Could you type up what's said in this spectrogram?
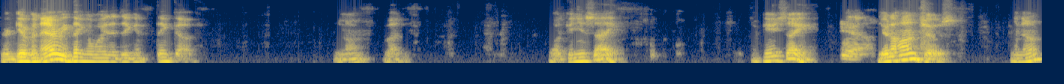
they're giving everything away that they can think of. You know, but what can you say? What can you say? Yeah. You're the honchos. You know.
